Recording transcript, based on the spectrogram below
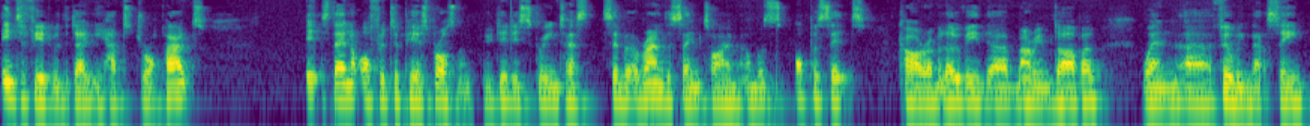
interfered with the date. He had to drop out. It's then offered to Pierce Brosnan, who did his screen test around the same time and was opposite Kara Milovy, uh, Maryam d'Abo, when uh, filming that scene.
